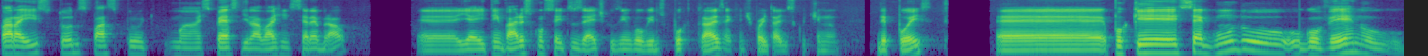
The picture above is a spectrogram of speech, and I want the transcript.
para isso todos passem por uma espécie de lavagem cerebral. É, e aí tem vários conceitos éticos envolvidos por trás, né, que a gente pode estar discutindo depois. É, porque, segundo o governo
